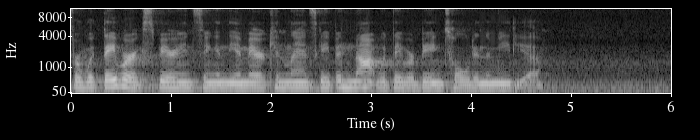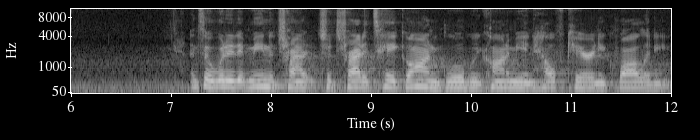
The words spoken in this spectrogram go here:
for what they were experiencing in the American landscape and not what they were being told in the media. And so, what did it mean to try to, try to take on global economy and healthcare inequality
